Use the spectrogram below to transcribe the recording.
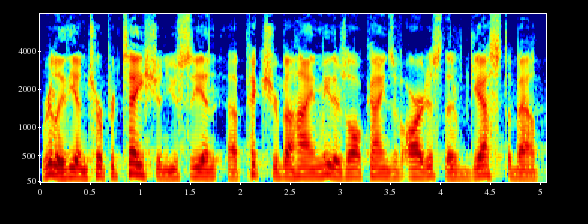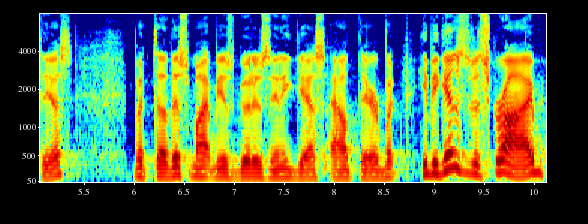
really the interpretation. You see a picture behind me. There's all kinds of artists that have guessed about this, but uh, this might be as good as any guess out there. But he begins to describe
